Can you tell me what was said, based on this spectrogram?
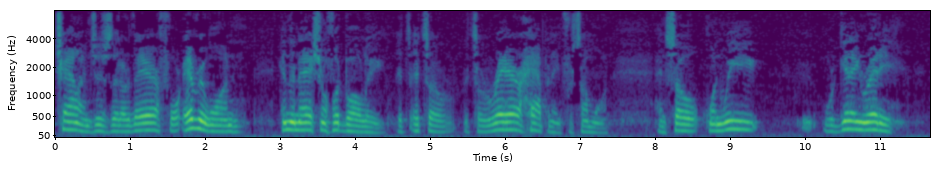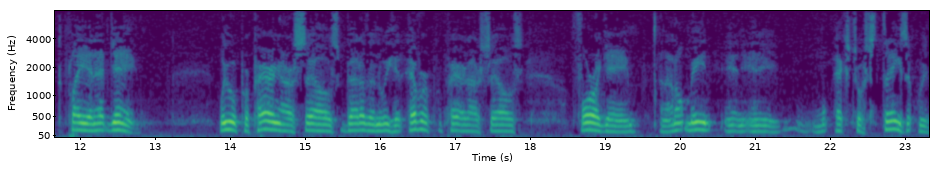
challenges that are there for everyone in the National Football League. It's it's a it's a rare happening for someone. And so when we were getting ready to play in that game, we were preparing ourselves better than we had ever prepared ourselves for a game. And I don't mean any, any extra things that we,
